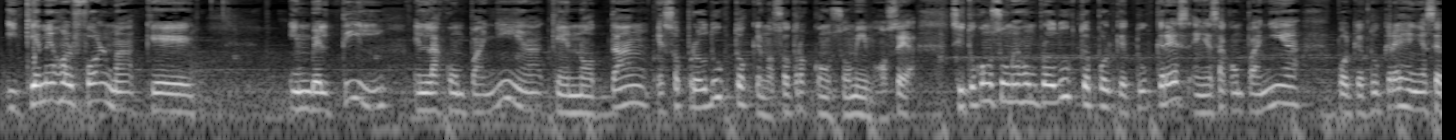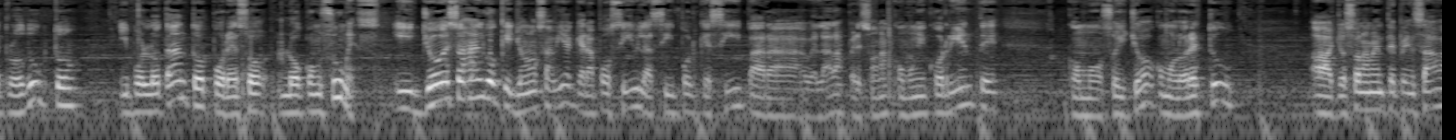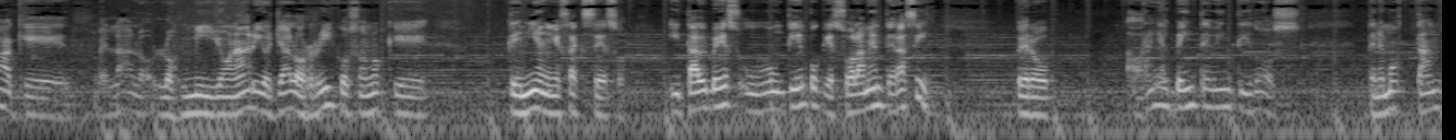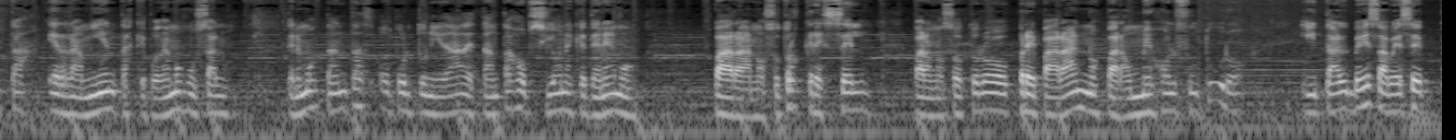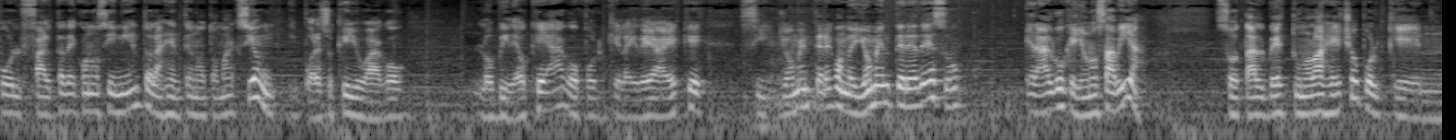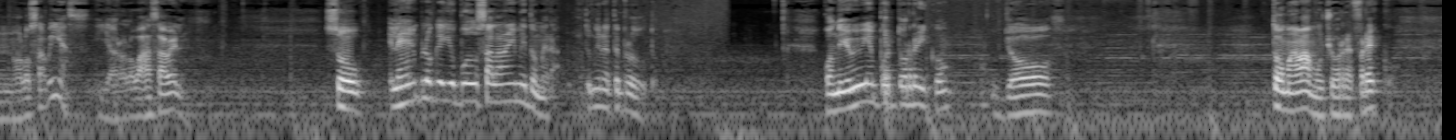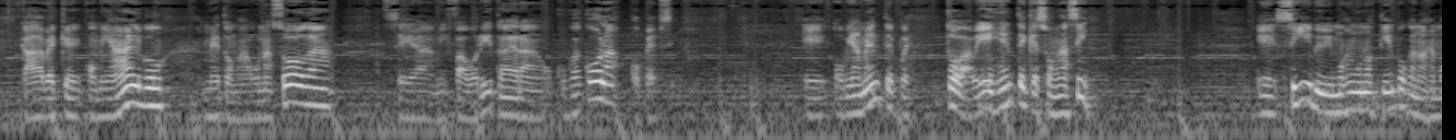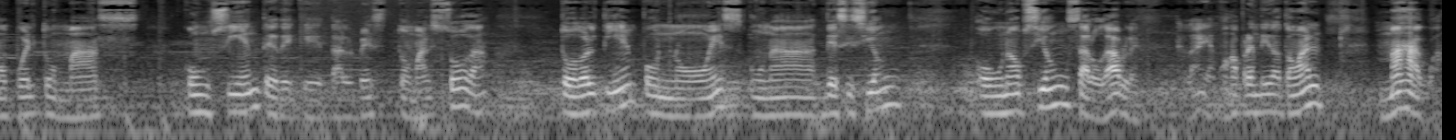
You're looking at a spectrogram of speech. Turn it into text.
y qué mejor forma que invertir en la compañía que nos dan esos productos que nosotros consumimos. O sea, si tú consumes un producto es porque tú crees en esa compañía, porque tú crees en ese producto y por lo tanto por eso lo consumes. Y yo eso es algo que yo no sabía que era posible así porque sí para las personas comunes y corrientes como soy yo, como lo eres tú. Ah, yo solamente pensaba que ¿verdad? Los, los, millonarios, ya los ricos, son los que tenían ese acceso. Y tal vez hubo un tiempo que solamente era así. Pero ahora en el 2022 tenemos tantas herramientas que podemos usar. Tenemos tantas oportunidades, tantas opciones que tenemos para nosotros crecer, para nosotros prepararnos para un mejor futuro y tal vez a veces por falta de conocimiento la gente no toma acción. Y por eso es que yo hago los videos que hago porque la idea es que si yo me enteré cuando yo me enteré de eso era algo que yo no sabía. So tal vez tú no lo has hecho porque no lo sabías y ahora lo vas a saber. So el ejemplo que yo puedo usar ahora mismo mira tú mira este producto. Cuando yo vivía en Puerto Rico yo tomaba mucho refresco cada vez que comía algo, me tomaba una soda, sea mi favorita era Coca-Cola o Pepsi. Eh, obviamente, pues todavía hay gente que son así. Eh, sí, vivimos en unos tiempos que nos hemos vuelto más conscientes de que tal vez tomar soda todo el tiempo no es una decisión o una opción saludable. Y hemos aprendido a tomar más agua,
